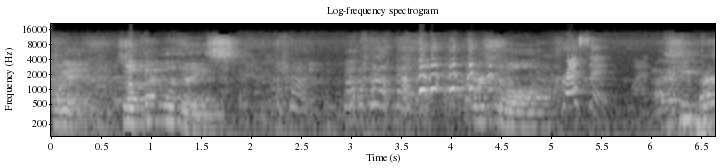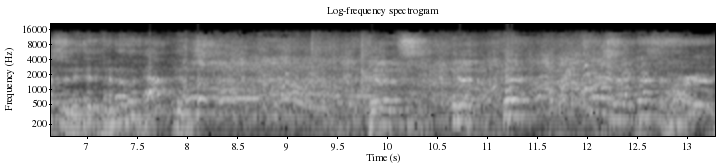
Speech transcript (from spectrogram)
Okay, so a couple of things. First of all, Press it. I keep pressing it, but nothing happens. that's, Should I press it harder?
